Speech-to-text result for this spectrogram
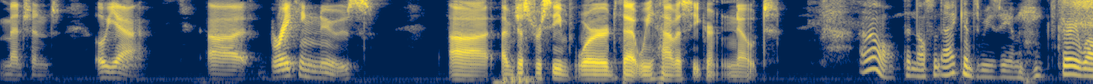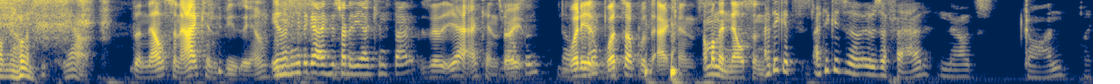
mentioned. Oh yeah, uh, breaking news. Uh, I've just received word that we have a secret note. Oh, the Nelson Atkins Museum, very well known. yeah. The Nelson Atkins Museum. Isn't he the guy who started the Atkins diet? Is it, yeah, Atkins, right? Nelson? What Nelson is, Atkins. what's up with Atkins? I'm on the Nelson. I think it's I think it's a it was a fad. Now it's gone. Like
